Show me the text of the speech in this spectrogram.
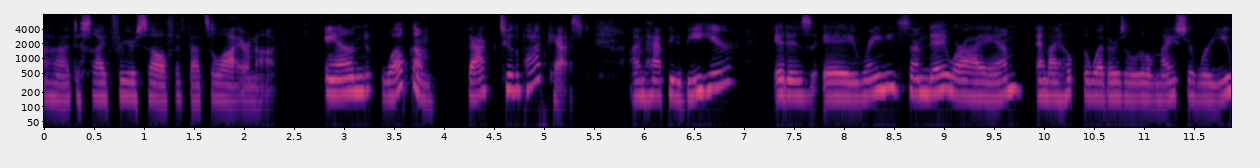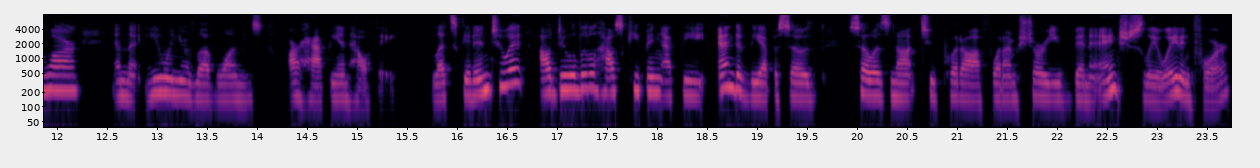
uh, decide for yourself if that's a lie or not. And welcome back to the podcast. I'm happy to be here. It is a rainy Sunday where I am, and I hope the weather is a little nicer where you are and that you and your loved ones are happy and healthy. Let's get into it. I'll do a little housekeeping at the end of the episode so as not to put off what I'm sure you've been anxiously waiting for.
